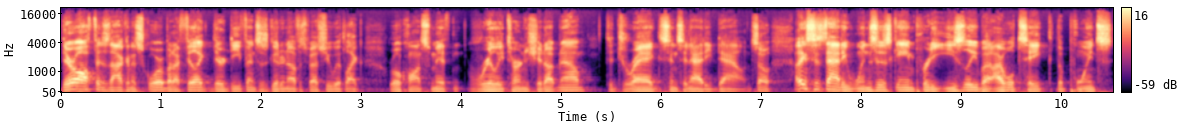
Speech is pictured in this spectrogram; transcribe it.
their offense is not going to score, but I feel like their defense is good enough, especially with like Roquan Smith really turning shit up now to drag Cincinnati down. So I think Cincinnati wins this game pretty easily, but I will take the points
